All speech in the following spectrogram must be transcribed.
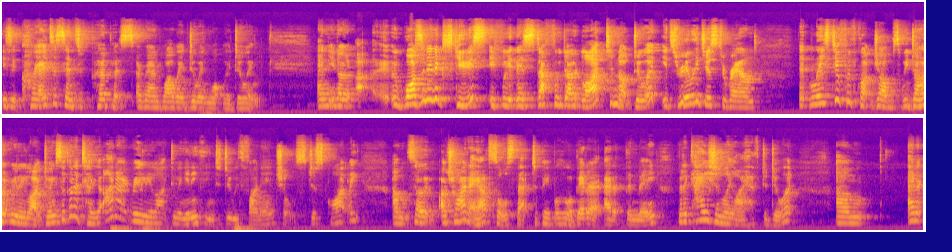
is it creates a sense of purpose around why we're doing what we're doing. And you know, uh, it wasn't an excuse if we, there's stuff we don't like to not do it. It's really just around at least if we've got jobs we don't really like doing. So I've got to tell you, I don't really like doing anything to do with financials, just quietly. Um, so I try to outsource that to people who are better at it than me, but occasionally I have to do it. Um, and it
